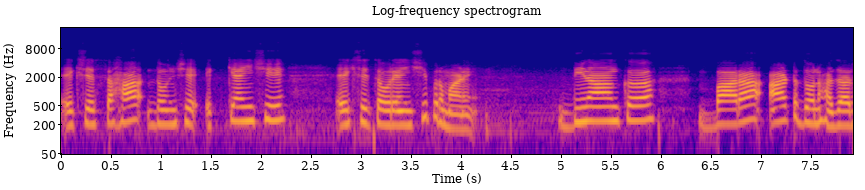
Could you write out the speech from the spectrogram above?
एकशे सहा दोनशे एक्क्याऐंशी एकशे चौऱ्याऐंशी प्रमाणे दिनांक बारा आठ दोन हजार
